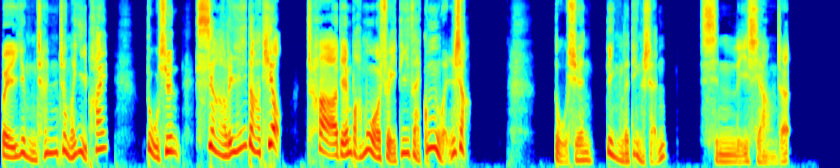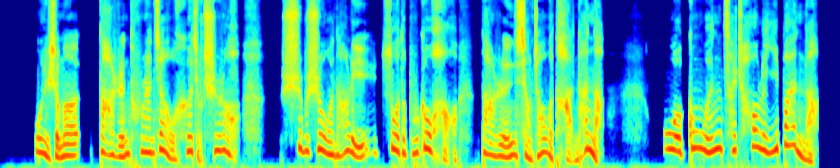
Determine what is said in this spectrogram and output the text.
被应琛这么一拍，杜轩吓了一大跳，差点把墨水滴在公文上。杜轩定了定神，心里想着：为什么大人突然叫我喝酒吃肉？是不是我哪里做的不够好？大人想找我谈谈呢？我公文才抄了一半呢，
